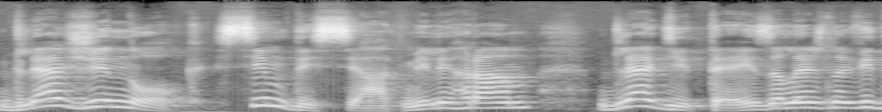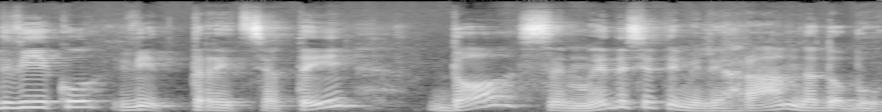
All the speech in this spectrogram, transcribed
для жінок 70 мг, для дітей залежно від віку від 30 до 70 мг на добу.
